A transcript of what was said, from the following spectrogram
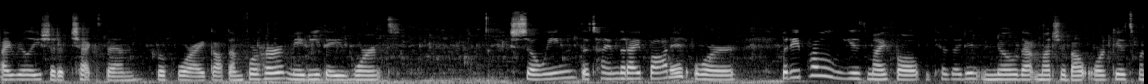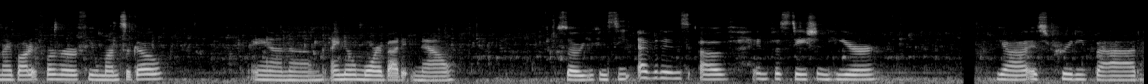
I really should have checked them before I got them for her. Maybe they weren't showing the time that I bought it, or but it probably is my fault because I didn't know that much about orchids when I bought it for her a few months ago, and um, I know more about it now. So you can see evidence of infestation here. Yeah, it's pretty bad.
